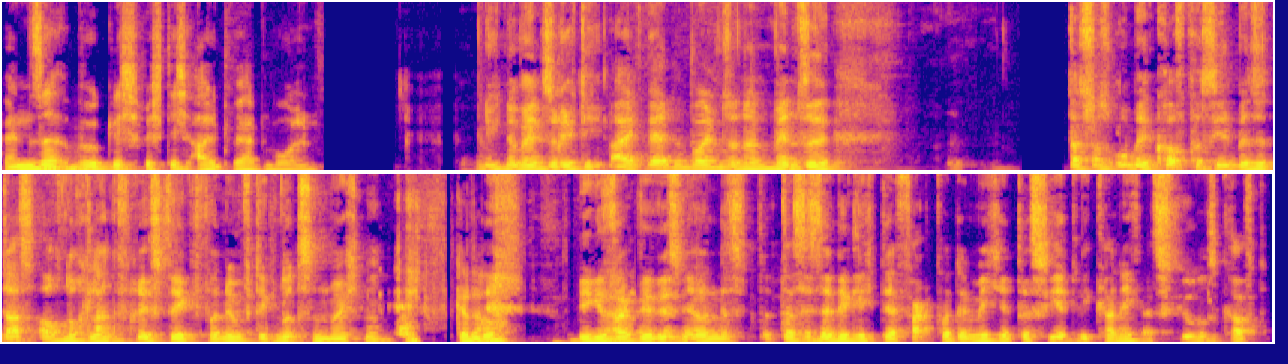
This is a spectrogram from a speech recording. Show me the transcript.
wenn sie wirklich richtig alt werden wollen. Nicht nur, wenn sie richtig alt werden wollen, sondern wenn sie das, was oben im Kopf passiert, wenn sie das auch noch langfristig vernünftig nutzen möchten. Genau. Wie gesagt, ja. wir wissen ja, und das, das ist ja wirklich der Faktor, der mich interessiert. Wie kann ich als Führungskraft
